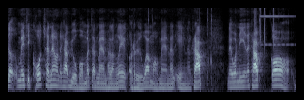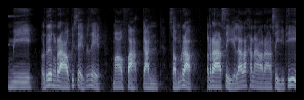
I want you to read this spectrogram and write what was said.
The Magic Coach Channel นะครับ อยู่ผมอาจารย์แมนพลังเลขหรือว่าหมอแมนนั่นเองนะครับ ในวันนี้นะครับก็มีเรื่องราวพิเศษพิเศษมาฝากกันสำหรับ ราศีและลัคนาราศีที่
